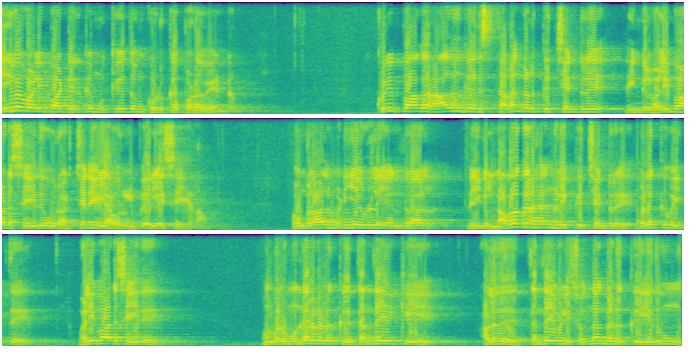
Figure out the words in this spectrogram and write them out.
தெய்வ வழிபாட்டிற்கு முக்கியத்துவம் கொடுக்கப்பட வேண்டும். குறிப்பாக ராகுகேது ஸ்தலங்களுக்கு சென்று நீங்கள் வழிபாடு செய்து ஒரு அர்ச்சனைகளை அவர்கள் பேரில் செய்யலாம். உங்களால் முடியவில்லை என்றால் நீங்கள் நவகிரகங்களுக்கு சென்று விளக்கு வைத்து வழிபாடு செய்து உங்கள் முன்னோர்களுக்கு தந்தைக்கு அல்லது தந்தை வழி சொந்தங்களுக்கு எதுவும்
